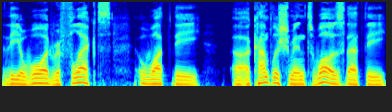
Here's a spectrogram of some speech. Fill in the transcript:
the award reflects what the uh, accomplishment was that the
